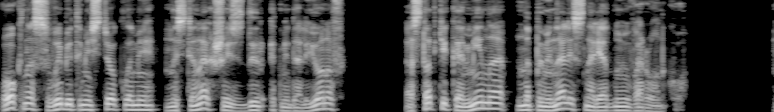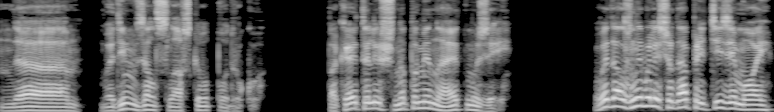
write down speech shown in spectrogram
Окна с выбитыми стеклами, на стенах шесть дыр от медальонов, остатки камина напоминали снарядную воронку. Да, Вадим взял Славского под руку. Пока это лишь напоминает музей. Вы должны были сюда прийти зимой.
